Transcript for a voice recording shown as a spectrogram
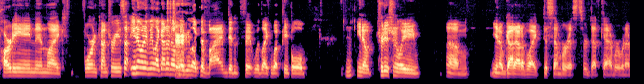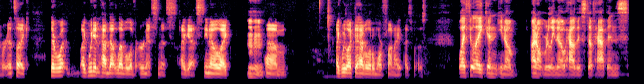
partying in like foreign countries. You know what I mean? Like I don't know sure. if maybe like the vibe didn't fit with like what people, you know, traditionally, um, you know, got out of like Decemberists or Death Cab or whatever. It's like there was like we didn't have that level of earnestness i guess you know like mm-hmm. um like we like to have a little more fun I, I suppose well i feel like and you know i don't really know how this stuff happens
